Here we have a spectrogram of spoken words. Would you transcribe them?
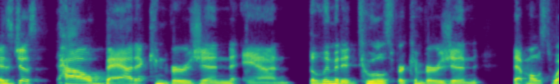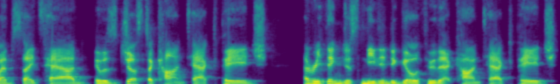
is just how bad at conversion and the limited tools for conversion that most websites had. It was just a contact page. Everything just needed to go through that contact page.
